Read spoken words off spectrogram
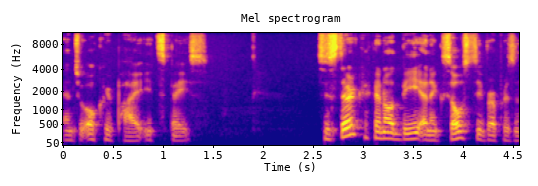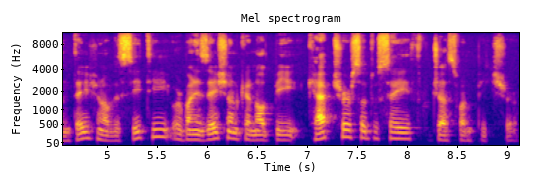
and to occupy its space. Since there cannot be an exhaustive representation of the city, urbanization cannot be captured, so to say, through just one picture.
